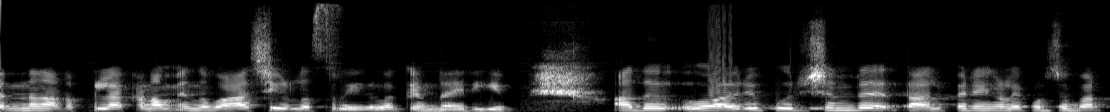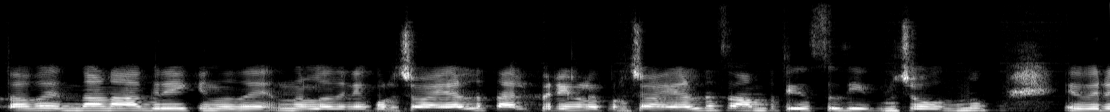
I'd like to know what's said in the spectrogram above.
തന്നെ നടപ്പിലാക്കണം എന്ന് വാശിയുള്ള സ്ത്രീകളൊക്കെ ഉണ്ടായിരിക്കും. അത് ഒരു പുരുഷന്റെ താല്പര്യങ്ങളെ കുറിച്ചും ഭർത്താവ് എന്താണ് ആഗ്രഹിക്കുന്നത് എന്നുള്ളതിനെ കുറിച്ചോ അയാളുടെ താല്പര്യങ്ങളെ കുറിച്ചോ അയാളുടെ സാമ്പത്തിക സ്ഥിതിയെ കുറിച്ചോ ഒന്നും ഇവർ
